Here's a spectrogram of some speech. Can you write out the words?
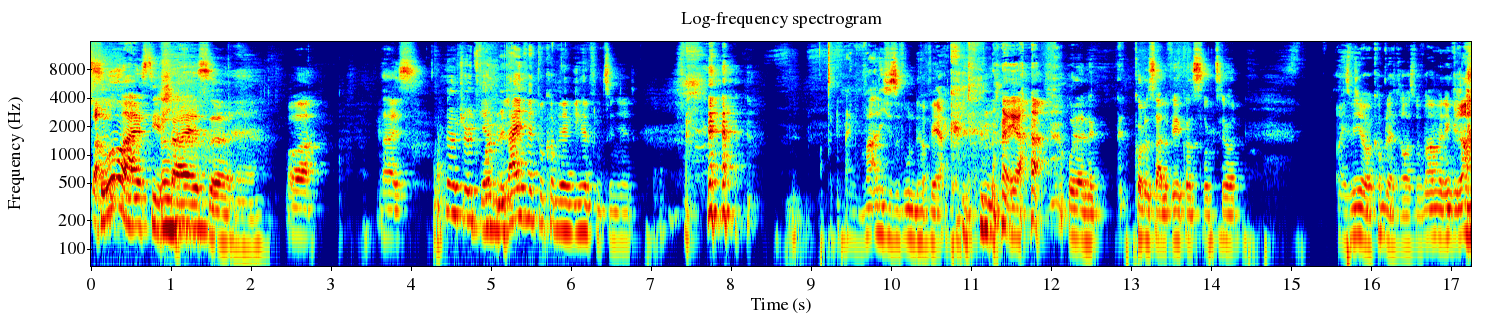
so heißt die Scheiße. Boah, nice. Ja, schön Wir haben live mitbekommen, wie dein Gehirn funktioniert. Ein wahrliches Wunderwerk. naja, oder eine kolossale Fehlkonstruktion. Oh, jetzt bin ich aber komplett raus. Wo waren wir denn gerade?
